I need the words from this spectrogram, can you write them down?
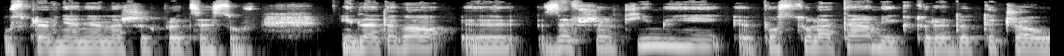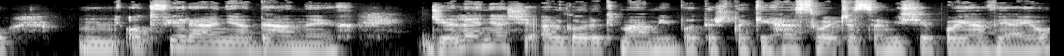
usprawniania naszych procesów. I dlatego ze wszelkimi postulatami, które dotyczą mm, otwierania danych, dzielenia się algorytmami, bo też takie hasła czasami się pojawiają,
